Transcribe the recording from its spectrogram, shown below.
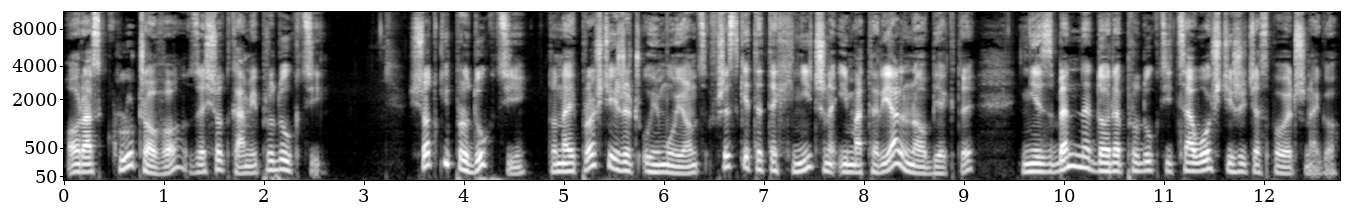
oraz kluczowo ze środkami produkcji. Środki produkcji to najprościej rzecz ujmując wszystkie te techniczne i materialne obiekty niezbędne do reprodukcji całości życia społecznego.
